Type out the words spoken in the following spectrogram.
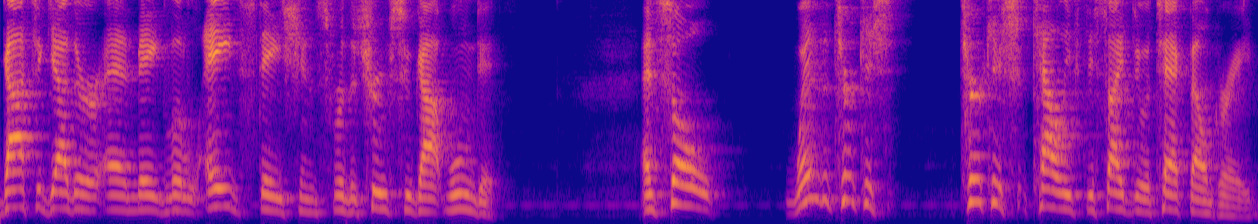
got together and made little aid stations for the troops who got wounded. And so when the Turkish Turkish Caliph decided to attack Belgrade,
